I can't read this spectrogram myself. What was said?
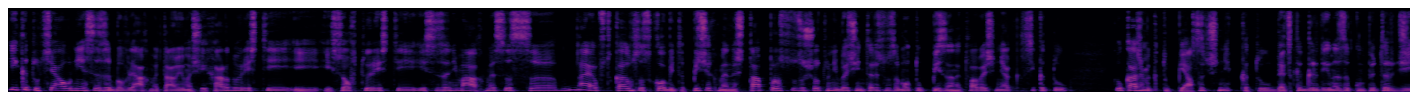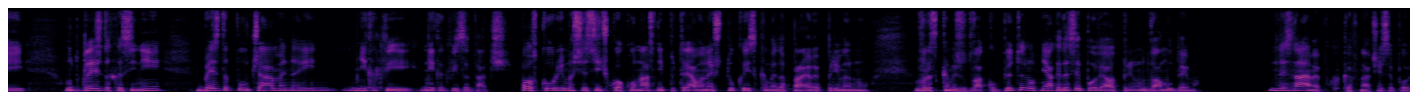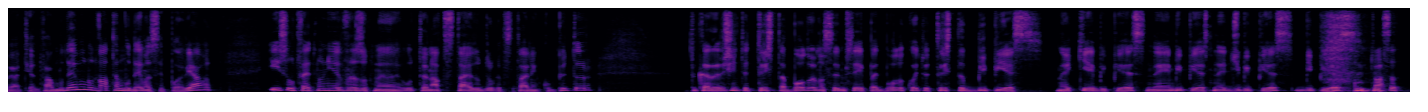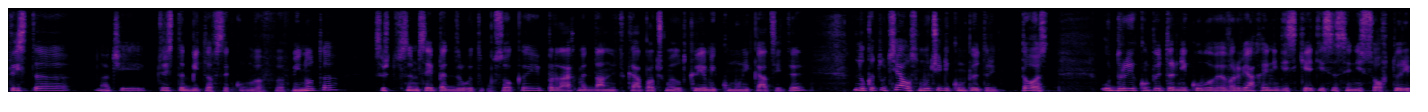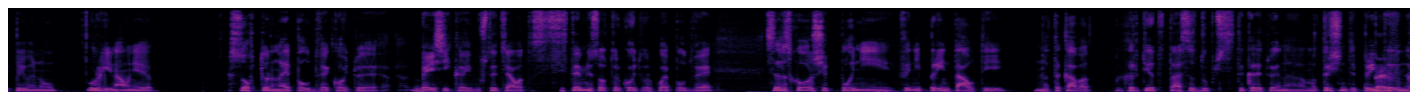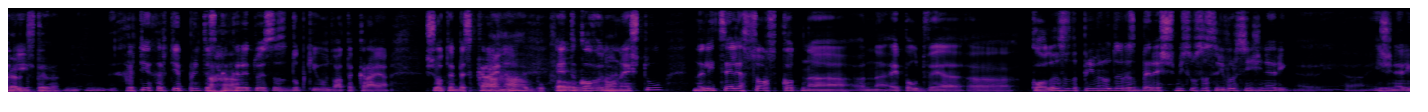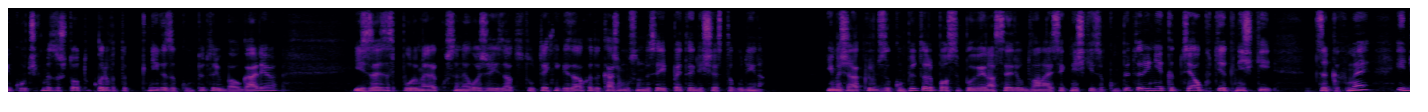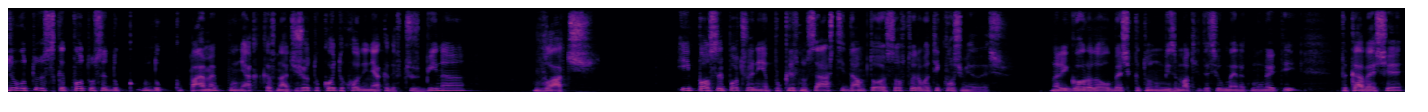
и като цяло ние се забавлявахме. Там имаше и хардуристи, и, и софтуристи и се занимавахме с, най-общо казвам, с хобита. Пишехме неща, просто защото ни беше интересно самото писане. Това беше някакси като го кажем като пясъчник, като детска градина за компютърджи. Отглеждаха си ни, без да получаваме нали, никакви, никакви задачи. По-скоро имаше всичко. Ако нас ни потрябва нещо, тук искаме да правим, примерно, връзка между два компютъра, от някъде се появяват, примерно, два модема. Не знаеме по какъв начин се появяват тия два модема, но двата модема се появяват и съответно ние връзвахме от едната стая до другата стая компютър така наречените 300 бода на 75 бода, което е 300 BPS. Не е KBPS, не е не е GBPS, BPS. Това са 300, значи 300 бита в, секу... в, в минута, също 75 другата посока и предахме данни. Така почваме да открием и комуникациите. Но като цяло сме учили компютри. Тоест, от други компютърни клубове вървяха едни дискети с едни софтуери, примерно оригиналния софтуер на Apple 2, който е Basic и въобще цялата системния софтуер, който върху Apple 2 се разходваше по едни, в едни принтаути на такава хартията, тая с дупчиците, където е на матричните принтери. Нали? да. Хартия, хартия принтерска, ага. където е с дупки в двата края, защото е безкрайна. Ага, е такова едно нещо. Нали, целият source код на, на Apple 2 а, кода, за да примерно да разбереш смисъл с реверс инженеринг. Инженеринг учихме, защото първата книга за компютъри в България излезе според мен, ако се не лъжа, издателство техника, издаваха да кажем 85 или 6 година. Имаше една ключ за компютъра, после се появи една серия от 12 книжки за компютър и ние като цяло по тия книжки цъкахме и другото с каквото се докопаеме по някакъв начин, защото който ходи някъде в чужбина, влачи. И после почва ние покривно, сега ще ти дам този софтуер, ама ти какво ще ми дадеш? Нали, горе-долу беше като номизматите си обменят монети. Така беше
